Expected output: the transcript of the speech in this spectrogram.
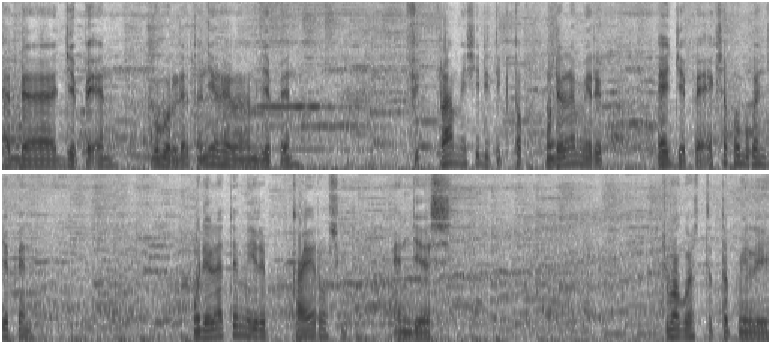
ada JPN gue baru lihat anjir helm JPN rame sih di TikTok. Modelnya mirip eh JPX apa bukan JPN modelnya tuh mirip Kairos gitu NJS cuma gue tetap milih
